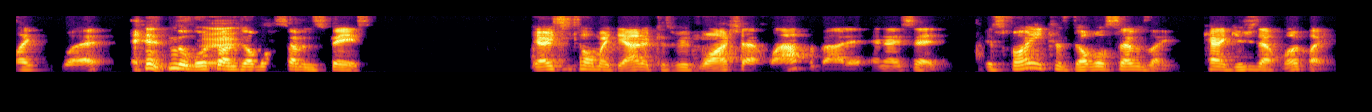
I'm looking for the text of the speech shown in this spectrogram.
like, what? And the look on Double Seven's face. Yeah, I used to tell my dad it because we'd watch that, laugh about it. And I said, it's funny because Double Seven's like, kind of gives you that look like,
